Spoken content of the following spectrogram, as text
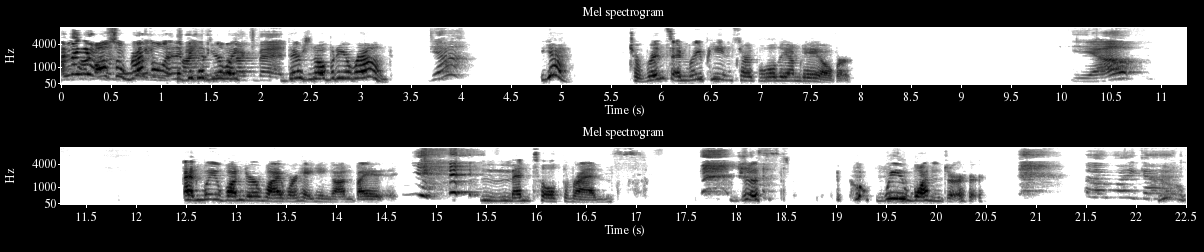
And then you also revel in it because you're like, back to bed. there's nobody around. Yeah. Yeah. To rinse and repeat and start the whole damn day over. Yep. And we wonder why we're hanging on by mental threads. Just we wonder. Oh my god.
